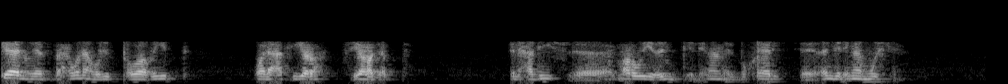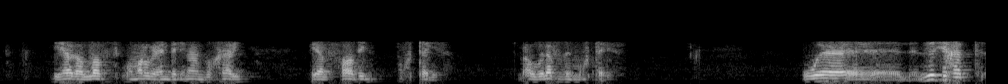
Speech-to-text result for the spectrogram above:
كانوا يذبحونه للطواغيت والعتيرة في رجب. الحديث آه، مروي عند الإمام البخاري آه، عند الإمام مسلم. بهذا اللفظ ومروي عند الإمام البخاري بألفاظ مختلفة أو بلفظ مختلف. ونسخت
